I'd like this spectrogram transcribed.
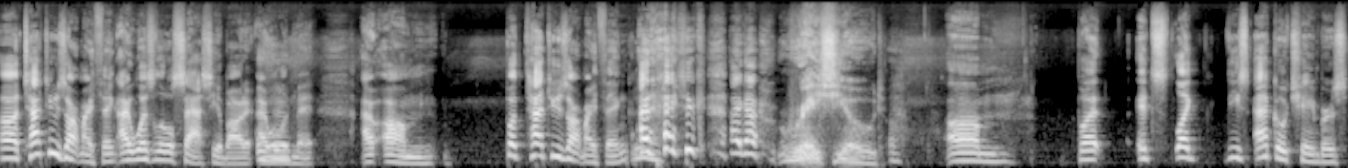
uh, tattoos aren't my thing. I was a little sassy about it i will admit. I, um but tattoos aren't my thing. I, I i got ratioed. Um but it's like these echo chambers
